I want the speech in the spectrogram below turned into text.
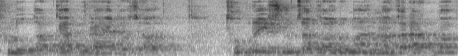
ठुलो धक्का पुर्याएको छ। थुप्रै सूचकहरूमा नकारात्मक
